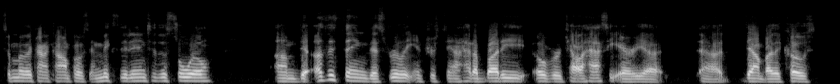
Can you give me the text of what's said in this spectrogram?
some other kind of compost and mix it into the soil um, the other thing that's really interesting, I had a buddy over Tallahassee area uh, down by the coast,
